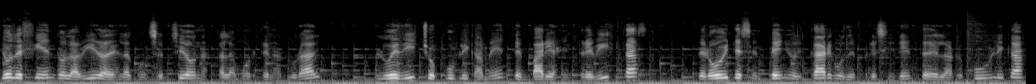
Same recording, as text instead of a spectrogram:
Yo defiendo la vida desde la concepción hasta la muerte natural. Lo he dicho públicamente en varias entrevistas pero hoy desempeño el cargo de presidente de la República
